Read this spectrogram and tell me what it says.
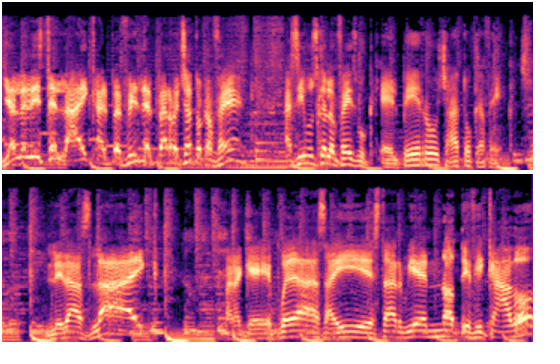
¿ya le diste like al perfil del perro Chato Café? Así búscalo en Facebook, el perro Chato Café. Le das like para que puedas ahí estar bien notificado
